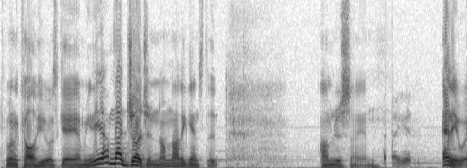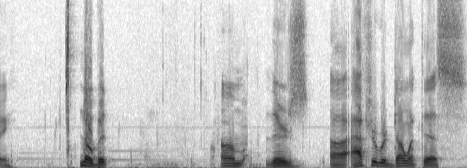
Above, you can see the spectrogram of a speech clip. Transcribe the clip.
if you want to call he was gay, I mean, yeah, I'm not judging, I'm not against it. I'm just saying. Anyway, no, but, um, there's, uh, after we're done with this,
